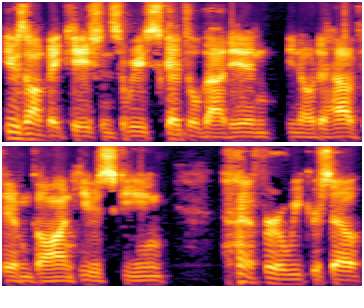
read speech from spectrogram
he was on vacation, so we scheduled that in, you know, to have him gone. He was skiing for a week or so,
